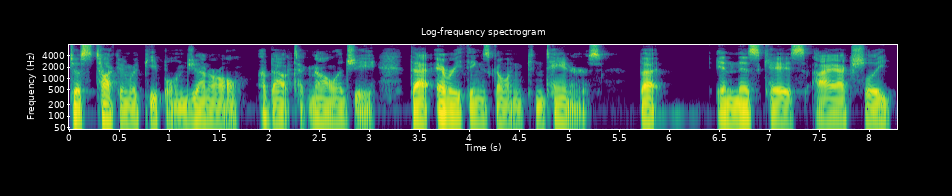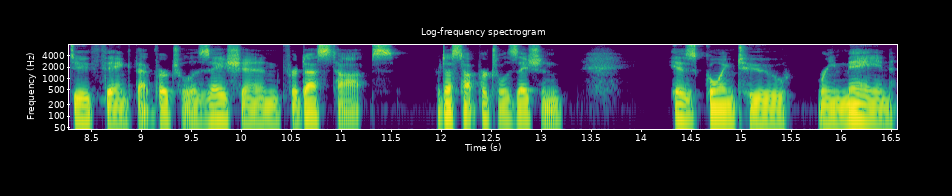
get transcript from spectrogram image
just talking with people in general about technology that everything's going containers. But in this case, I actually do think that virtualization for desktops, for desktop virtualization, is going to remain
